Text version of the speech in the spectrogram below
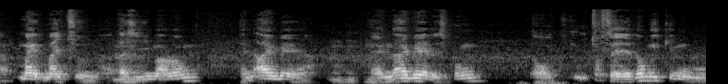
啊，卖卖准啊，但是伊嘛拢很暧昧啊，很暧昧就是讲，哦，足势拢已经有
